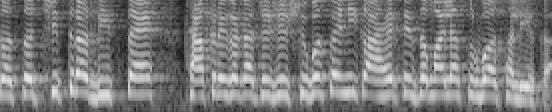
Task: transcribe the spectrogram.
कसं चित्र दिसतंय? ठाकरे गटाचे जे शिवसैनिक आहेत ते जमायला सुरुवात झाली आहे का?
